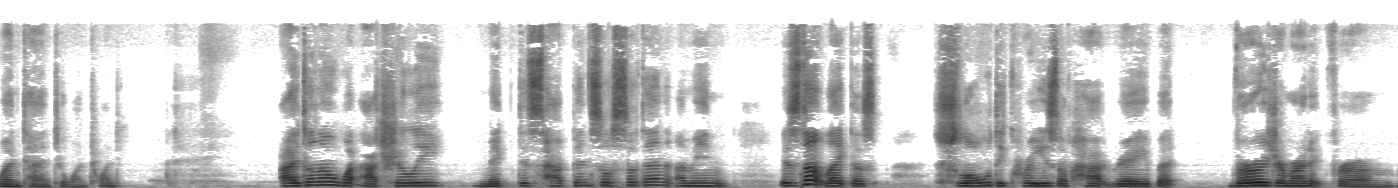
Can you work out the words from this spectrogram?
110 to 120. I don't know what actually make this happen so sudden. I mean, it's not like a slow decrease of heart rate, but very dramatic from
